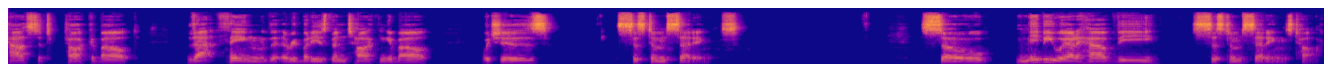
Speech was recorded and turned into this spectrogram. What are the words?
has to talk about that thing that everybody's been talking about, which is system settings. So maybe we ought to have the system settings talk.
